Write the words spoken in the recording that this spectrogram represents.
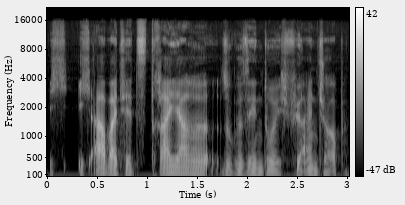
ich, ich arbeite jetzt drei Jahre so gesehen durch für einen Job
